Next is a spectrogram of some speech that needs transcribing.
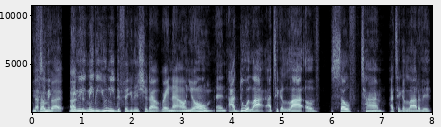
You That's feel a me? fact. Maybe could- maybe you need to figure this shit out right now on your own. And I do a lot. I take a lot of self time. I take a lot of it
